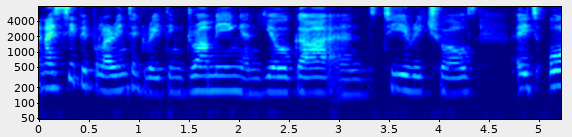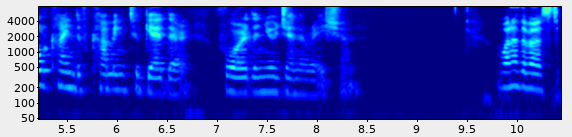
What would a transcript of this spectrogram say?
and I see people are integrating drumming and yoga and tea rituals. It's all kind of coming together for the new generation. One of the most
